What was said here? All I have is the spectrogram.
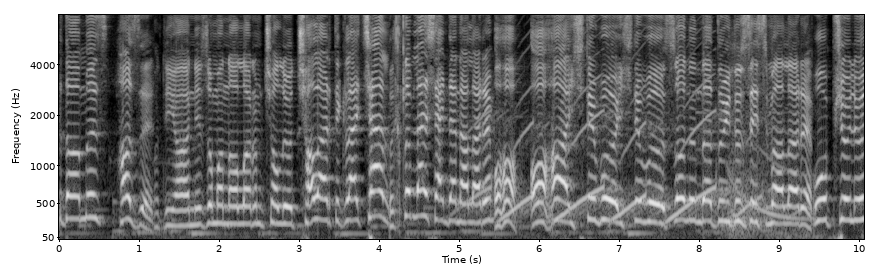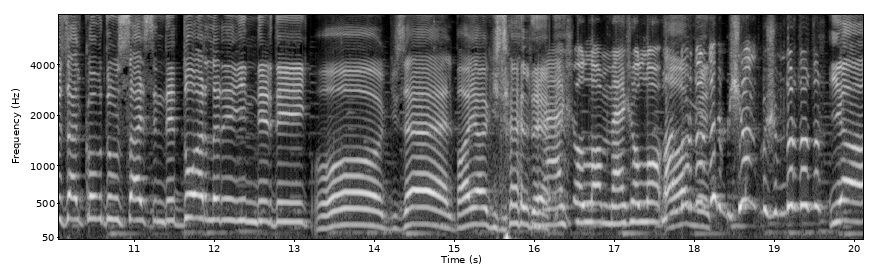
yanardağımız hazır. Hadi ya ne zaman alarm çalıyor? Çal artık lan çal. Bıktım lan senden alarm. Oha oha işte bu işte bu. Sonunda duydun sesimi alarm. Hop şöyle özel komutumuz sayesinde duvarları indirdik. Oo güzel. Baya güzeldi. Maşallah maşallah. Lan dur dur Ahmet. dur bir şey unutmuşum dur dur dur. Ya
